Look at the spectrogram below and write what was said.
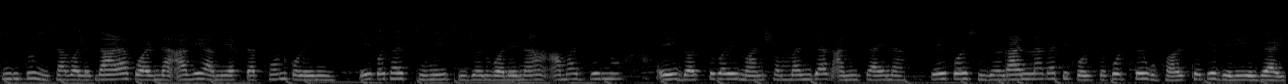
কিন্তু ঈশা বলে, দাঁড়া পর্ণা, আগে আমি একটা ফোন করে নিই। এই কথা শুনেই সৃজন বলে, না, আমার জন্য এই দত্তবাড়ির মান সম্মান যাক, আমি চাই না। এরপর সৃজন কান্নাকাটি করতে করতে ঘর থেকে বেরিয়ে যায়।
